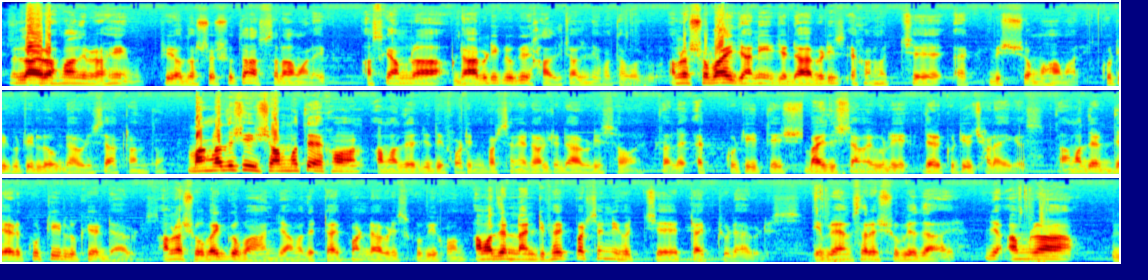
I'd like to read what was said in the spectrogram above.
বিসমিল্লাহ রহমান রাহিম। প্রিয় দর্শক শ্রোতা আসসালামু আলাইকুম। আজকে আমরা ডায়াবেটিক রোগীর হালচাল নিয়ে কথা বলব। আমরা সবাই জানি যে ডায়াবেটিস এখন হচ্ছে এক বিশ্ব মহামারী। কোটি কোটি লোক ডায়াবেটিসে আক্রান্ত। বাংলাদেশে হিসাব মতে এখন আমাদের যদি ফোরটিন পার্সেন্ট অ্যাডাল্টে ডায়াবেটিস হয়, তাহলে এক কোটি তেইশ বাইশ ইসলাম এগুলি দেড় কোটিও ছাড়াই গেছে। তা আমাদের দেড় কোটি লোকের ডায়াবেটিস। আমরা সৌভাগ্যবান যে আমাদের টাইপ ওয়ান ডায়াবেটিস খুবই কম। আমাদের নাইনটি ফাইভ পার্সেন্টই হচ্ছে টাইপ টু ডায়াবেটিস। ইব্রাহিম স্যারের সুবিধায় যে আমরা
